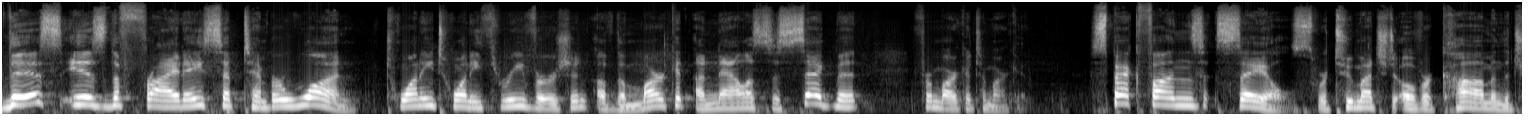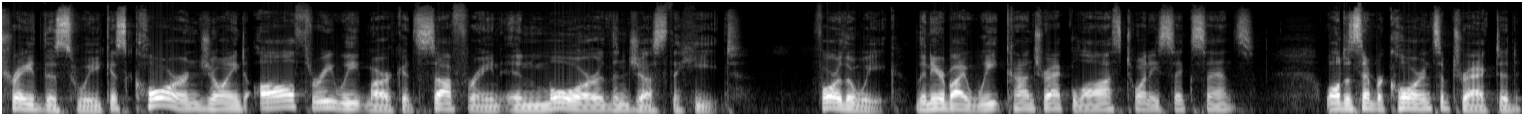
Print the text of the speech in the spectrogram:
This is the Friday, September 1, 2023 version of the market analysis segment from Market to Market. Spec funds sales were too much to overcome in the trade this week as corn joined all three wheat markets suffering in more than just the heat. For the week, the nearby wheat contract lost 26 cents, while December corn subtracted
